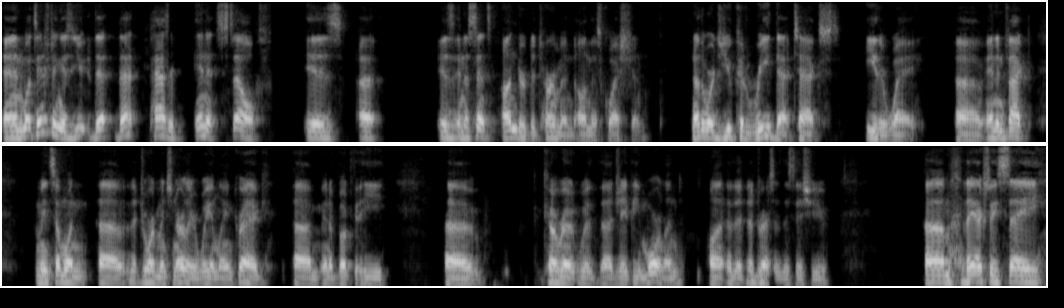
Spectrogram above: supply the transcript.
And what's interesting is you that that passage in itself is uh, is in a sense underdetermined on this question. In other words, you could read that text either way, uh, and in fact I mean, someone uh, that Jordan mentioned earlier, William Lane Craig, um, in a book that he uh, co-wrote with uh, J.P. Moreland on, that mm-hmm. addresses this issue. Um, they actually say,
